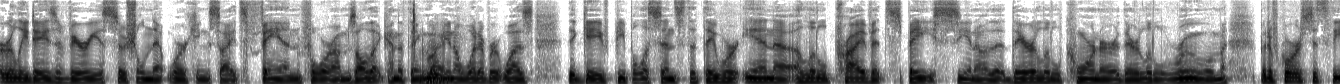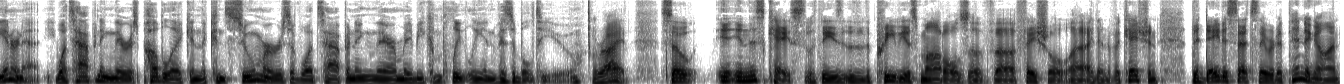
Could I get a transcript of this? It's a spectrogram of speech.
early days of various social networking sites, fan forums, all that kind of thing. Right. You know, whatever it was that gave people a sense that they were in a, a little private space, you know, their little corner, their little room. But of course, it's the internet. What's happening there is public, and the consumers of what's happening there may be completely invisible to you. Right. So in, in, this case, with these the previous models of uh, facial uh, identification, the data sets they were depending on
